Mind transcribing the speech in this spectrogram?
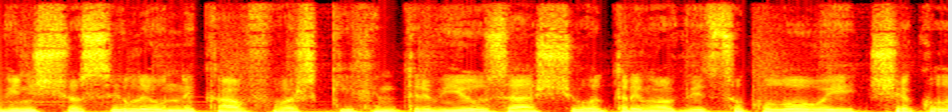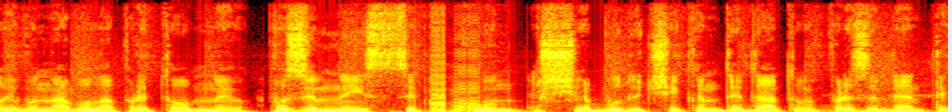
Він щосили уникав важких інтерв'ю, за що отримав від Соколової, ще коли вона була притомною. Позивний сцикун, ще будучи кандидатом в президенти.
